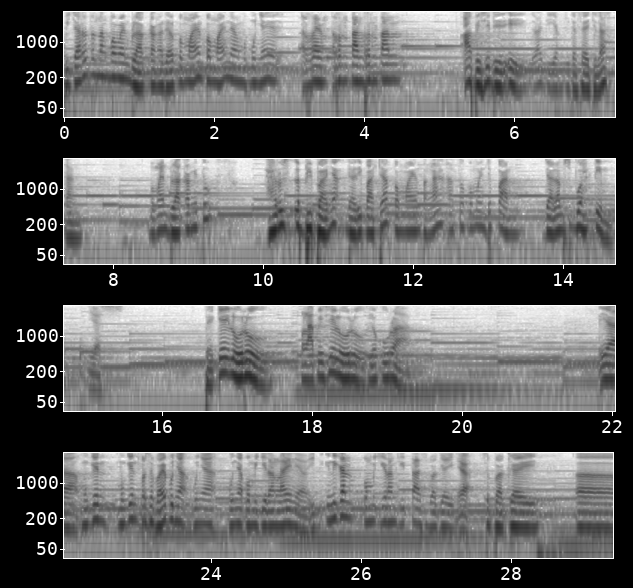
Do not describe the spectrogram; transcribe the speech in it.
Bicara tentang pemain belakang adalah pemain-pemain yang mempunyai ren- rentan-rentan ABCDE tadi yang sudah saya jelaskan. Pemain belakang itu harus lebih banyak daripada pemain tengah atau pemain depan dalam sebuah tim. Yes. Beke loro, pelapisnya loro, ya kurang. Ya mungkin mungkin persebaya punya punya punya pemikiran lain ya. Ini kan pemikiran kita sebagai Ya. sebagai eh,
